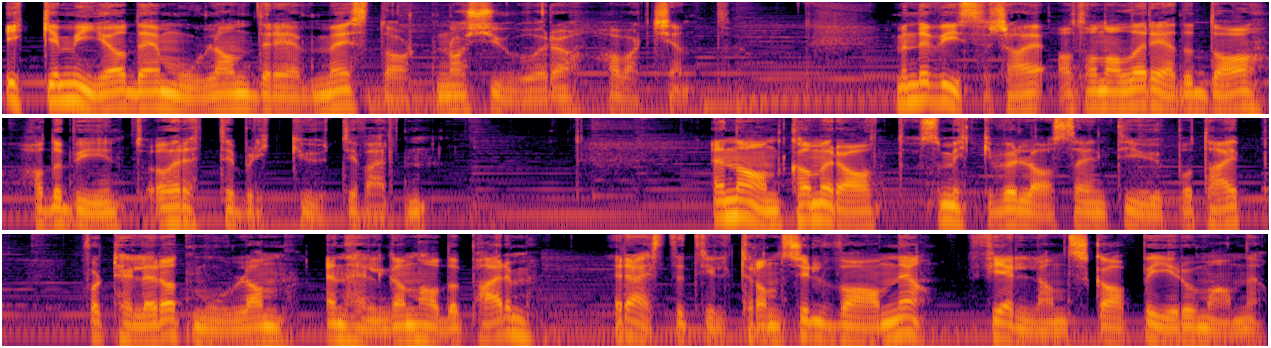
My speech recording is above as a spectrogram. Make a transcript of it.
Ikke mye av det Moland drev med i starten av 20-åra har vært kjent. Men det viser seg at han allerede da hadde begynt å rette blikket ut i verden. En annen kamerat som ikke vil la seg intervjue på teip, forteller at Moland en helg han hadde perm, reiste til Transylvania, fjellandskapet i Romania.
